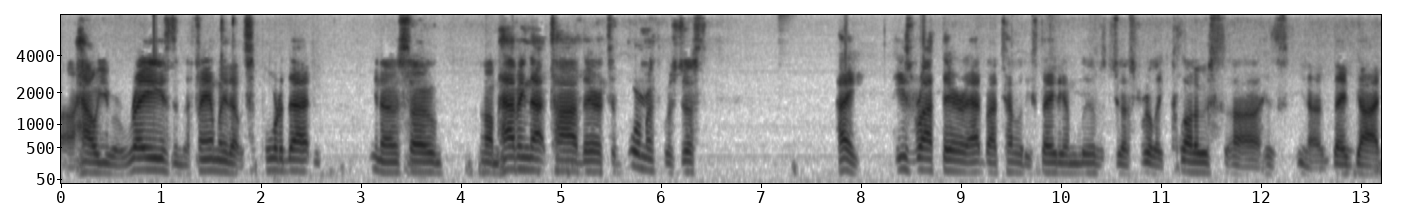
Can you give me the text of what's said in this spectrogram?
uh, how you were raised and the family that supported that you know so um, having that tie there to Bournemouth was just hey he's right there at Vitality Stadium. Lives just really close. Uh, his, you know, they've got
